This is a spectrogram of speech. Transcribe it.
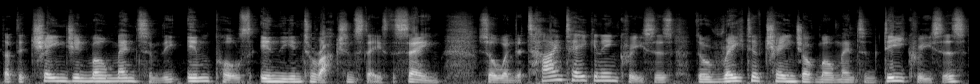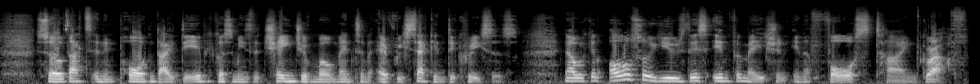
that the change in momentum, the impulse in the interaction stays the same. So when the time taken increases, the rate of change of momentum decreases. So that's an important idea because it means the change of momentum every second decreases. Now we can also use this information in a force time graph.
